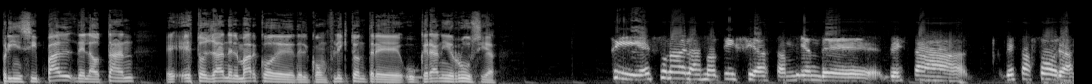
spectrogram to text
principal de la OTAN, eh, esto ya en el marco del conflicto entre Ucrania y Rusia. Sí, es una de las noticias también de, de, esta, de estas horas.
